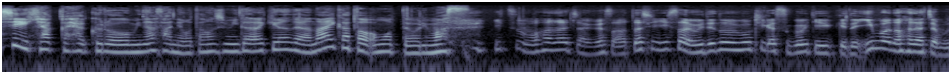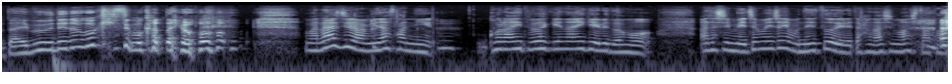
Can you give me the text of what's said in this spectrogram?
新しい百花百浪を皆さんにお楽しみいただけるのではないかと思っております。いつも花ちゃんがさ私にさ腕の動きがすごいって言うけど今の花ちゃんもだいぶ腕の動きすごかったよ。まあラジオは皆さんにご覧いただけないけれども私めちゃめちゃ今熱を入れて話しましたため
